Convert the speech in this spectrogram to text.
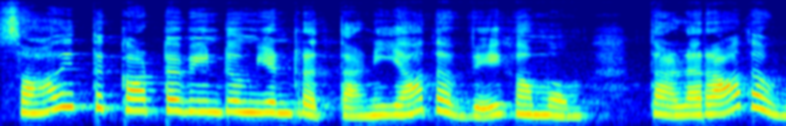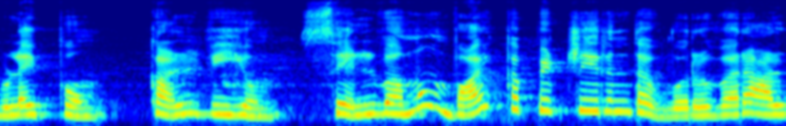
சாதித்து காட்ட வேண்டும் என்ற தனியாத வேகமும் தளராத உழைப்பும் கல்வியும் செல்வமும் வாய்க்க பெற்றிருந்த ஒருவரால்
